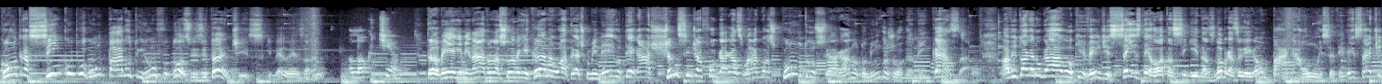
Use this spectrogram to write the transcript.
contra 5 por 1 para o triunfo dos visitantes. Que beleza, né? Louco tio. Também eliminado na Sul-Americana, o Atlético Mineiro terá a chance de afogar as mágoas contra o Ceará no domingo jogando em casa. A vitória do Galo, que vem de seis derrotas seguidas no Brasileirão, paga 1,77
